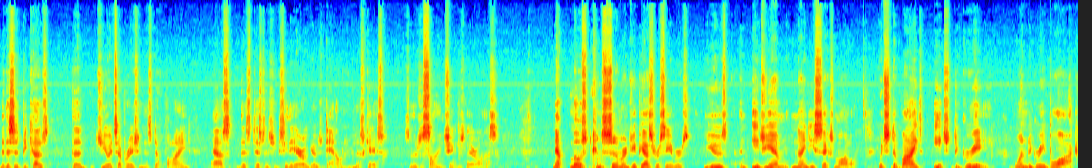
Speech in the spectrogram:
Now this is because the geoid separation is defined as this distance. You can see the arrow goes down in this case. So there's a sign change there on us. Now, most consumer GPS receivers use an EGM 96 model, which divides each degree, one degree block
